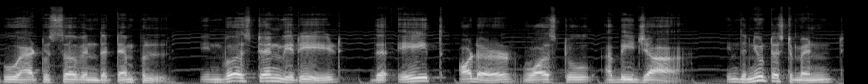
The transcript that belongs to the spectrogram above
who had to serve in the temple. In verse 10 we read, the eighth order was to Abijah. In the New Testament,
